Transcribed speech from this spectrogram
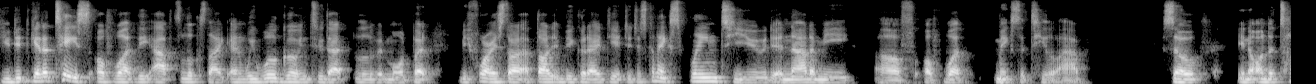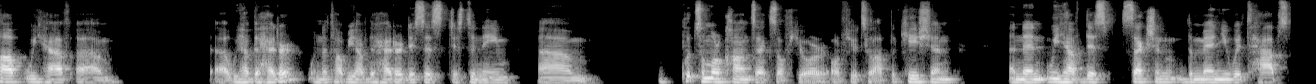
you did get a taste of what the app looks like, and we will go into that a little bit more. But before I start, I thought it'd be a good idea to just kind of explain to you the anatomy of of what makes the Teal app. So, you know, on the top we have um, uh, we have the header. On the top we have the header. This is just to name um, put some more context of your of your Teal application, and then we have this section, the menu with tabs.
